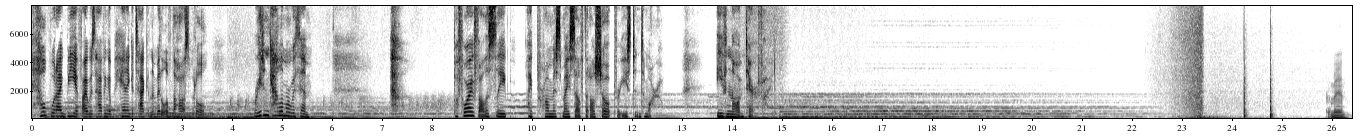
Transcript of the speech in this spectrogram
help would I be if I was having a panic attack in the middle of the hospital? Reed and Callum are with him. Before I fall asleep, I promise myself that I'll show up for Easton tomorrow, even though I'm terrified. Come in.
